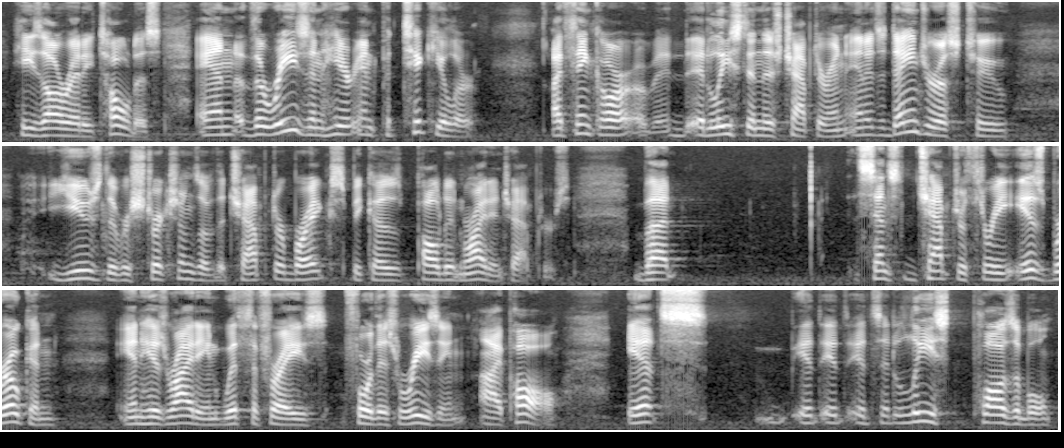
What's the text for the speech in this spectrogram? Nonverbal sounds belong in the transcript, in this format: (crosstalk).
he's already told us. And the reason here in particular, I think, are at least in this chapter, and, and it's dangerous to use the restrictions of the chapter breaks because Paul didn't write in chapters. But since chapter 3 is broken, in his writing with the phrase, for this reason, I, Paul, it's, it, it, it's at least plausible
